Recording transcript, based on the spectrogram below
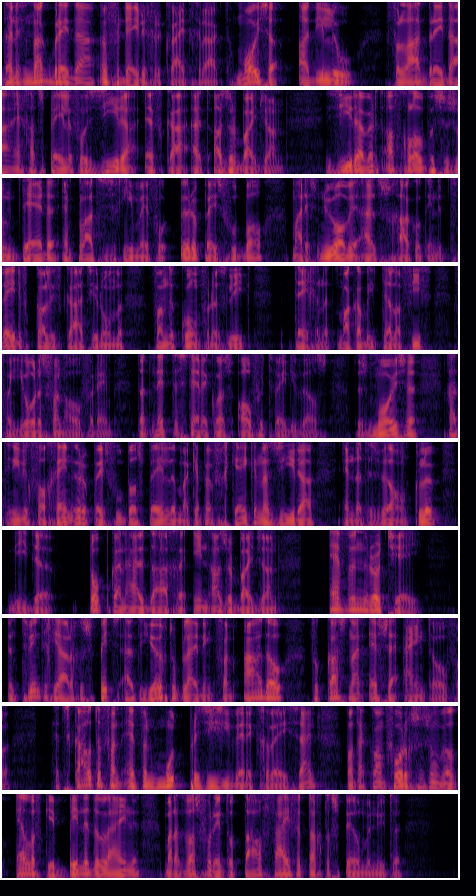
Dan is NAC Breda een verdediger kwijtgeraakt. Moise Adilou verlaat Breda en gaat spelen voor Zira FK uit Azerbeidzjan. Zira werd afgelopen seizoen derde en plaatste zich hiermee voor Europees voetbal, maar is nu alweer uitgeschakeld in de tweede kwalificatieronde van de Conference League tegen het Maccabi Tel Aviv van Joris van Overheem, dat net te sterk was over twee duels. Dus Moise gaat in ieder geval geen Europees voetbal spelen, maar ik heb even gekeken naar Zira en dat is wel een club die de top kan uitdagen in Azerbeidzjan. Evan Rocher, een 20-jarige spits uit de jeugdopleiding van ADO, verkast naar FC Eindhoven. Het scouten van Evan moet precisiewerk geweest zijn, want hij kwam vorig seizoen wel 11 keer binnen de lijnen, maar dat was voor in totaal 85 speelminuten.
